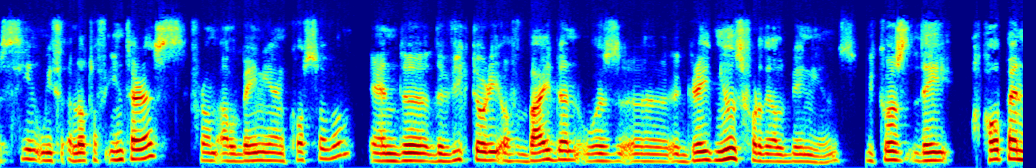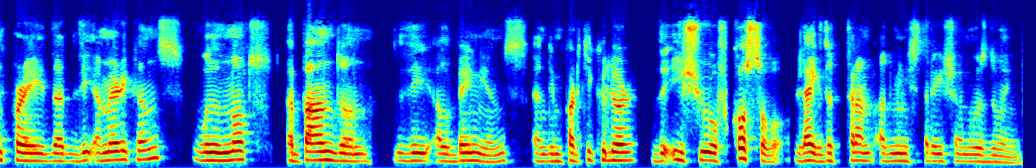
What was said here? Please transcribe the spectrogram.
seen with a lot of interest from Albania and Kosovo and uh, the victory of Biden was uh, great news for the Albanians because they hope and pray that the Americans will not abandon the Albanians and in particular the issue of Kosovo, like the Trump administration was doing.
